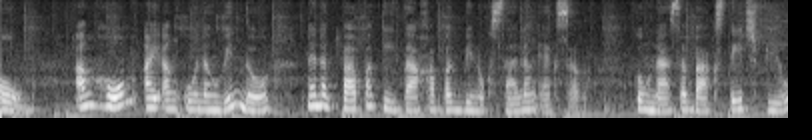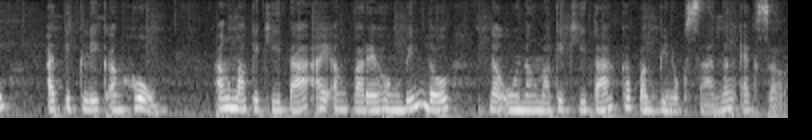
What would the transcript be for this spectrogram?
Home. Ang Home ay ang unang window na nagpapakita kapag binuksan ng Excel. Kung nasa Backstage view at i-click ang Home, ang makikita ay ang parehong window na unang makikita kapag binuksan ng Excel.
